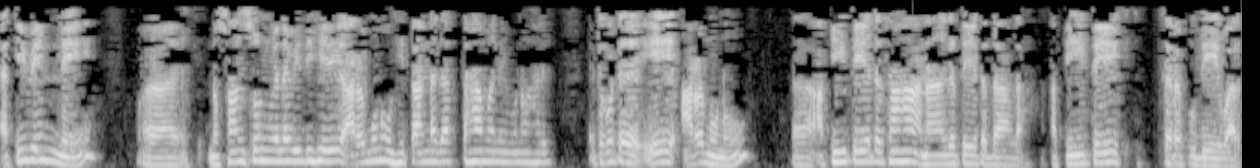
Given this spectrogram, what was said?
ඇති වෙන්නේ නොසන්සුන් වෙන විදිහේ අරමුණු හිතන්න ගත්තාමනේ මොනවා හරි. එතකොට ඒ අරමුණු අතීතයට සහ අනාගතයට දාලා අතීතයේ කරපු දේවල්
